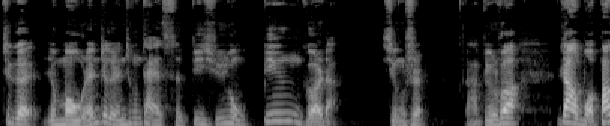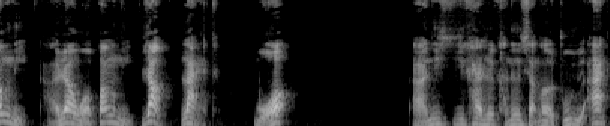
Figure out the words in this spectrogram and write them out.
这个某人这个人称代词必须用宾格的形式啊。比如说，让我帮你啊，让我帮你，让 let 我啊，你一开始肯定想到的主语 I，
